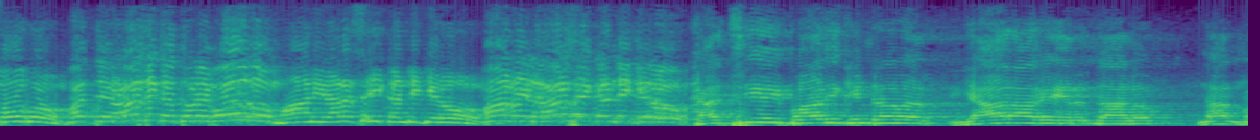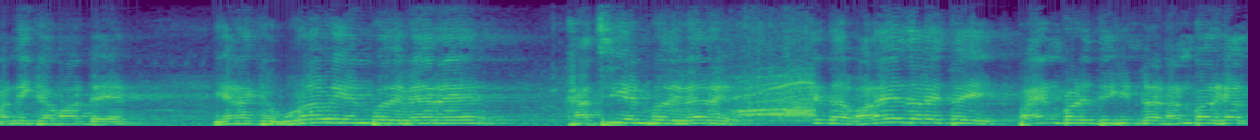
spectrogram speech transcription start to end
போகும். மத்திய அரசுக்கு துணை போகும். மாநில அரசை கண்டிக்கிறோம். மாநில அரசை கண்டிக்கிறோம். கட்சியை பாதிக்கின்றவர் யாராக இருந்தாலும் நான் மன்னிக்க மாட்டேன். எனக்கு உறவு என்பது வேறு கட்சி என்பது வேறு. இந்த வலைதளத்தை பயன்படுத்துகின்ற நண்பர்கள்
